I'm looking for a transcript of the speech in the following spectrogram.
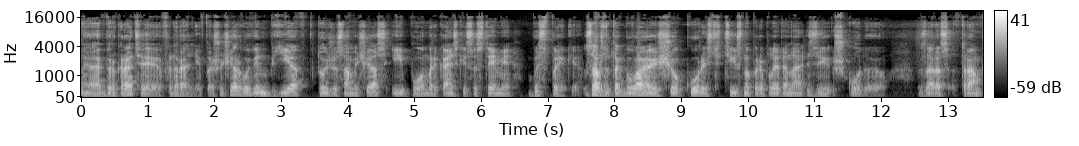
е, бюрократії федеральній, в першу чергу, він б'є той же самий час і по американській системі безпеки. Завжди так буває, що користь тісно переплетена зі шкодою. Зараз Трамп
